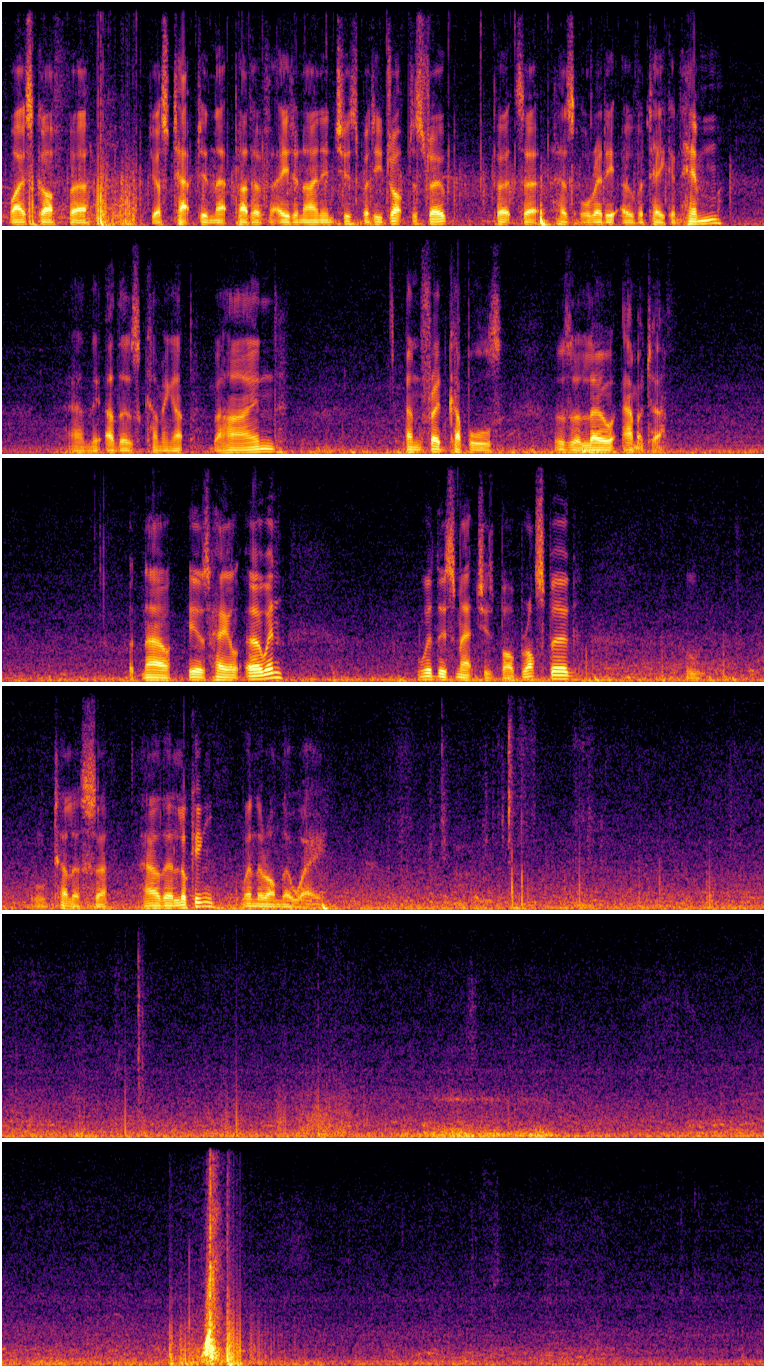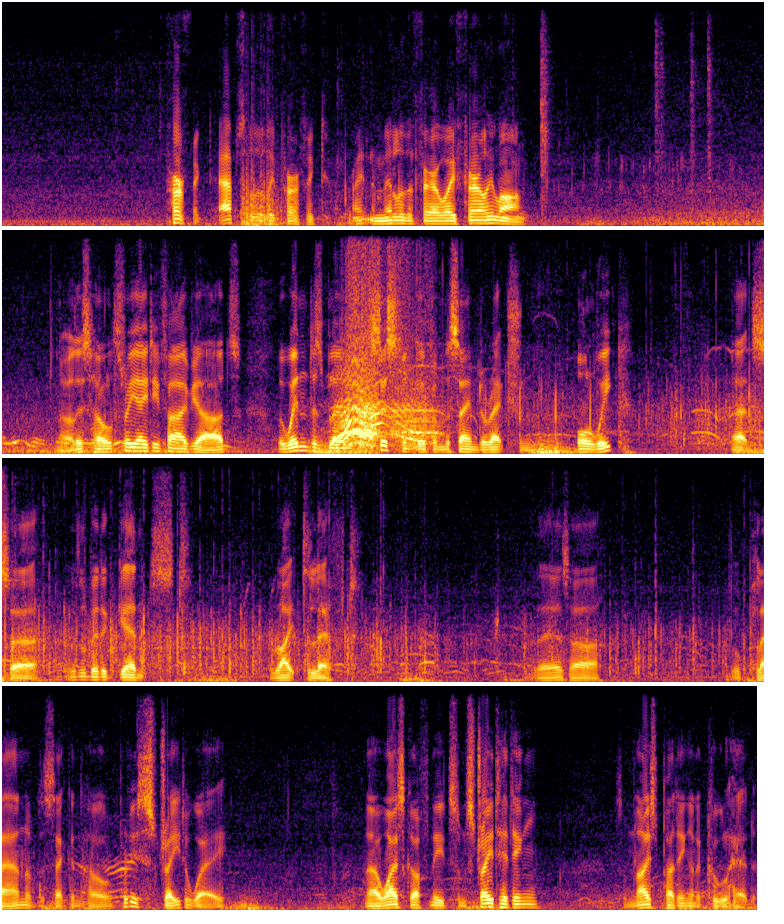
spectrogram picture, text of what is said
Weiskopf uh, just tapped in that putt of eight or nine inches, but he dropped a stroke. Purtzer has already overtaken him. And the others coming up behind. And Fred Couples was a low amateur. But now here's Hale Irwin. With this match is Bob Rosburg who will tell us uh, how they're looking when they're on their way Perfect, absolutely perfect. Right in the middle of the fairway, fairly long. Oh, this hole, 385 yards. The wind has blown consistently from the same direction all week. That's uh, a little bit against right to left. There's our little plan of the second hole, pretty straight away. Now Weiskopf needs some straight hitting, some nice putting and a cool head.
